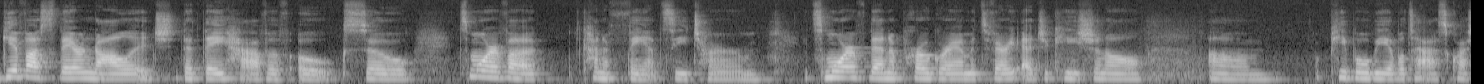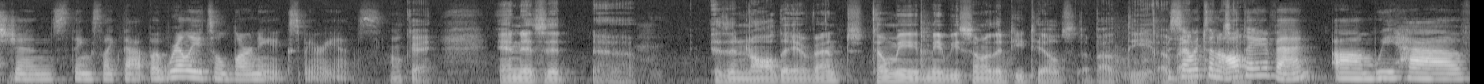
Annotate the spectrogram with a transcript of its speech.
give us their knowledge that they have of Oakes. So it's more of a kind of fancy term. It's more than a program. It's very educational. Um, people will be able to ask questions, things like that. But really, it's a learning experience. Okay, and is it uh, is it an all day event? Tell me maybe some of the details about the event. So it's an all day event. Um, we have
